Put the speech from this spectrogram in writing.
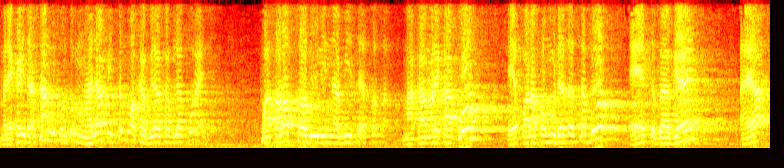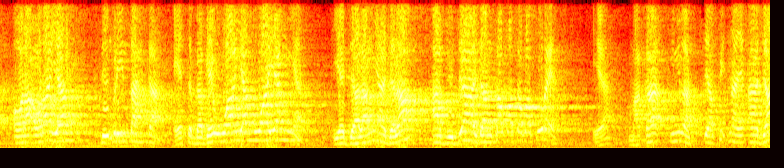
mereka tidak sanggup untuk menghadapi semua kabilah-kabilah Quraisy. Fatarassadu lin Nabi sallallahu Maka mereka pun eh para pemuda tersebut eh sebagai eh orang-orang yang diperintahkan eh sebagai wayang-wayangnya. Ya jalannya adalah Abu Jahal dan tokoh-tokoh Quraisy. Ya, maka inilah setiap fitnah yang ada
